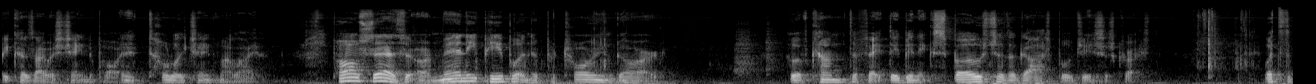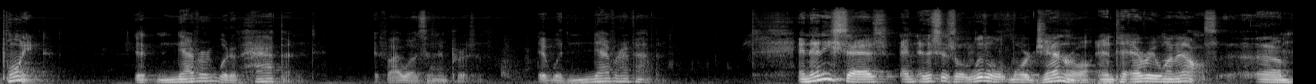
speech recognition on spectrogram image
because I was chained to Paul, and it totally changed my life. Paul says there are many people in the Praetorian Guard who have come to faith. They've been exposed to the gospel of Jesus Christ. What's the point? It never would have happened if I wasn't in prison. It would never have happened. And then he says, and this is a little more general, and to everyone else. Um,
